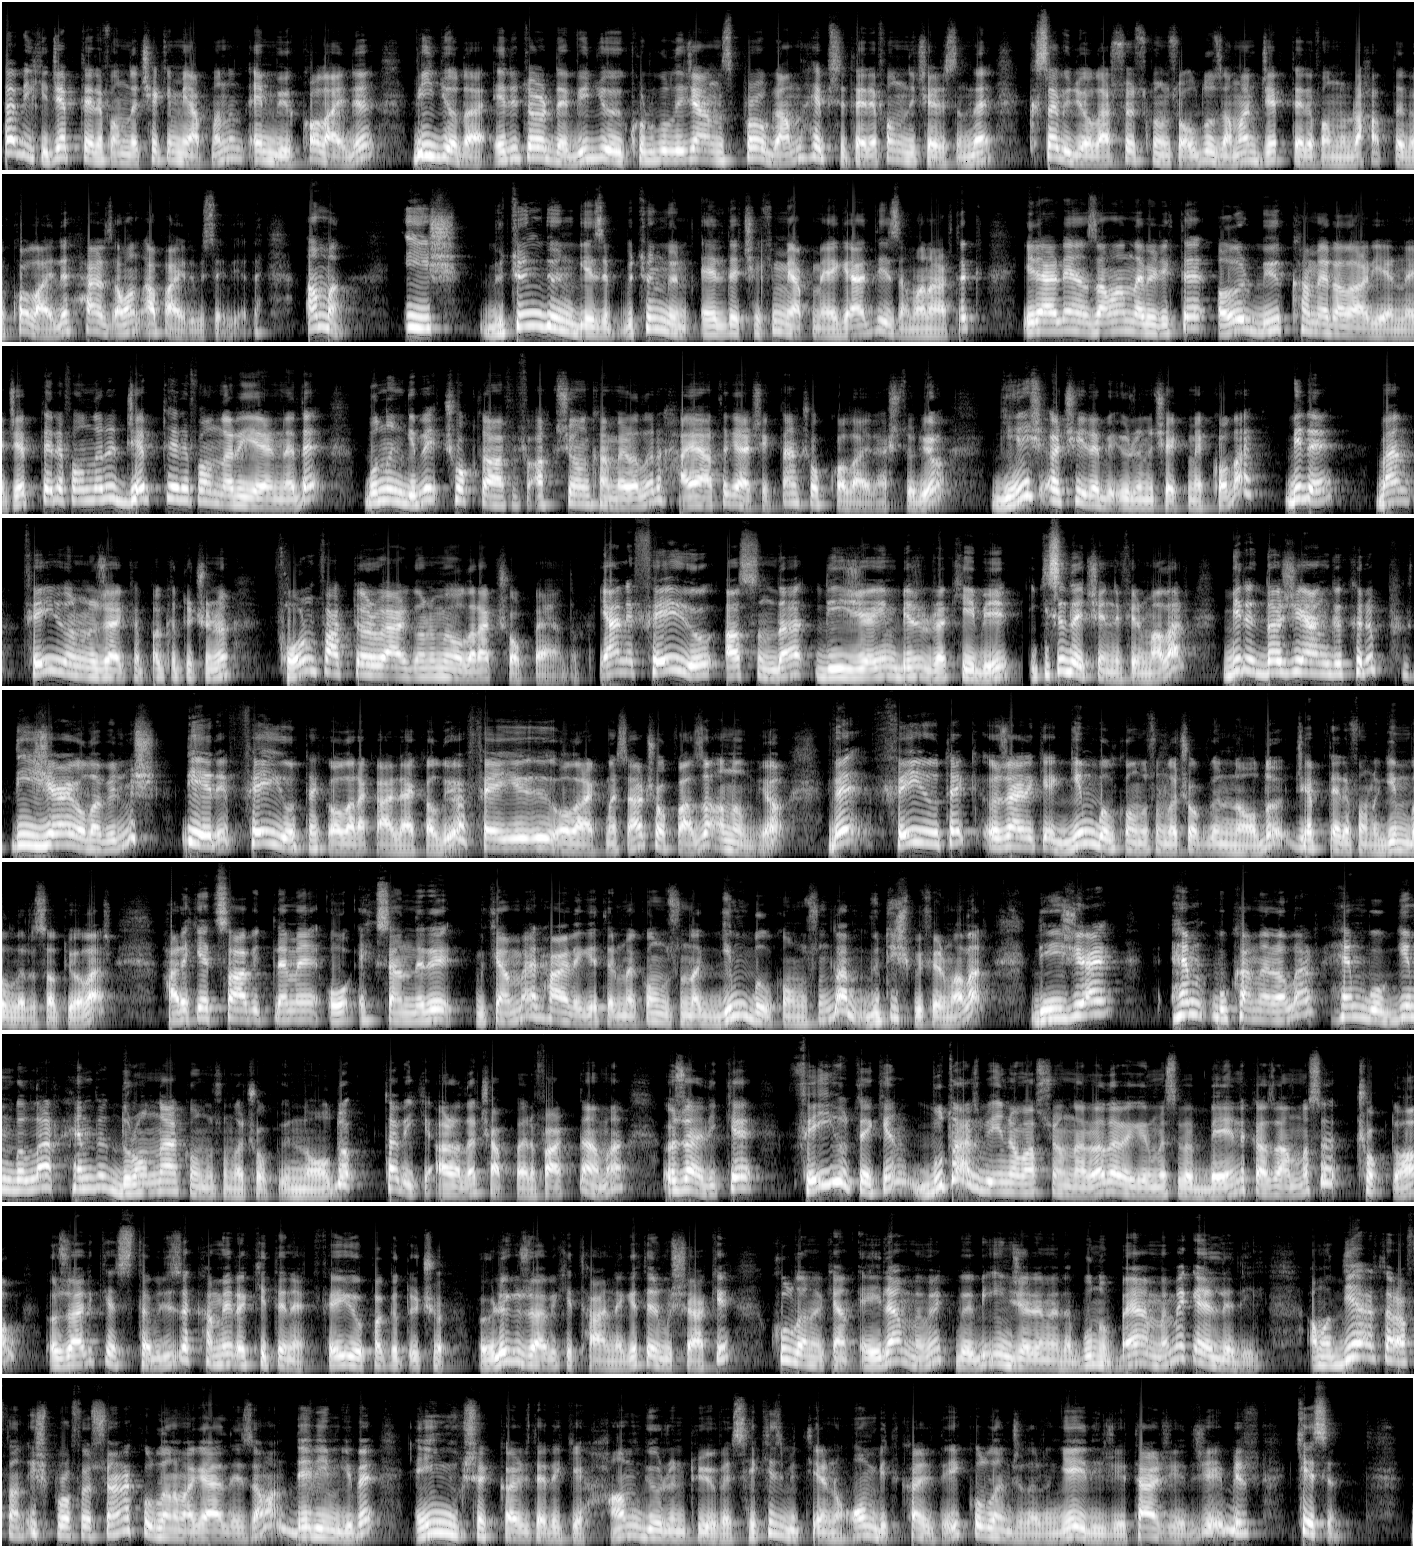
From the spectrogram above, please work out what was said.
Tabii ki cep telefonunda çekim yapmanın en büyük kolaylığı videoda, editörde videoyu kurgulayacağınız programda hepsi telefonun içerisinde. Kısa videolar söz konusu olduğu zaman cep telefonunun rahatlığı ve kolaylığı her zaman apayrı bir seviyede. Ama iş bütün gün gezip bütün gün elde çekim yapmaya geldiği zaman artık ilerleyen zamanla birlikte ağır büyük kameralar yerine cep telefonları, cep telefonları yerine de bunun gibi çok daha hafif aksiyon kameraları hayatı gerçekten çok kolaylaştırıyor. Geniş açıyla bir ürünü çekmek kolay. Bir de ben Feiyu'nun özellikle Pocket 3'ünü form faktör ve ergonomi olarak çok beğendim. Yani Feiyu aslında DJI'in bir rakibi. İkisi de Çinli firmalar. Biri Dajiang'ı kırıp DJI olabilmiş. Diğeri Feiyu Tech olarak hala kalıyor. Feiyu olarak mesela çok fazla anılmıyor. Ve Feiyu Tech özellikle gimbal konusunda çok ünlü oldu. Cep telefonu gimbalları satıyorlar. Hareket sabitleme, o eksenleri mükemmel hale getirme konusunda gimbal konusunda müthiş bir firmalar. DJI hem bu kameralar hem bu gimbal'lar hem de dronlar konusunda çok ünlü oldu. Tabii ki arada çapları farklı ama özellikle Feiyutek'in bu tarz bir inovasyonla radara girmesi ve beğeni kazanması çok doğal. Özellikle stabilize kamera kitini Feiyu Pocket 3'ü öyle güzel bir kit haline getirmişler ki kullanırken eğlenmemek ve bir incelemede bunu beğenmemek elde değil. Ama diğer taraftan iş profesyonel kullanıma geldiği zaman dediğim gibi en yüksek kalitedeki ham görüntüyü ve 8 bit yerine 10 bit kaliteyi kullanıcıların yeğleyeceği, tercih edeceği bir kesin.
